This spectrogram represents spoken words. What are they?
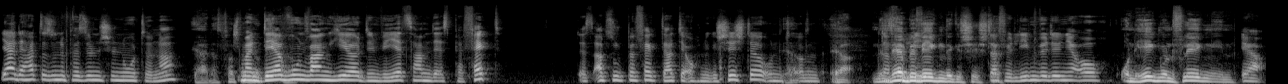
ja, der hatte so eine persönliche Note, ne? Ja, das hat Ich meine, er der Wohnwagen hier, den wir jetzt haben, der ist perfekt. Der ist absolut perfekt. Der hat ja auch eine Geschichte. Und, hat- ähm, ja, eine sehr bewegende Geschichte. Dafür lieben wir den ja auch. Und hegen und pflegen ihn. Ja.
